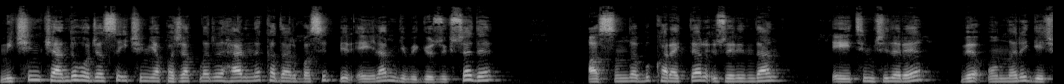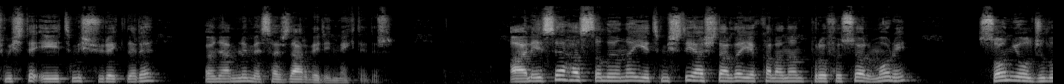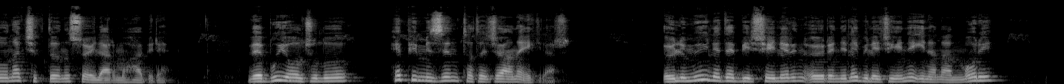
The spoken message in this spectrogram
Mitch'in kendi hocası için yapacakları her ne kadar basit bir eylem gibi gözükse de, aslında bu karakter üzerinden eğitimcilere ve onları geçmişte eğitmiş yüreklere önemli mesajlar verilmektedir. ALS hastalığına 70'li yaşlarda yakalanan Profesör Mori, son yolculuğuna çıktığını söyler muhabire. Ve bu yolculuğu hepimizin tatacağına ekler. Ölümüyle de bir şeylerin öğrenilebileceğine inanan Mori,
